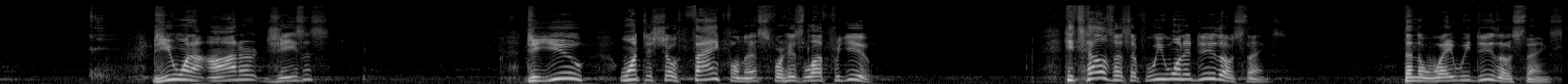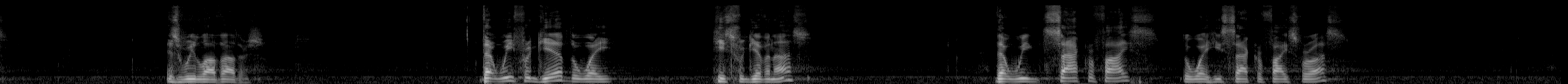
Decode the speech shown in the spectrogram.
Do you want to honor Jesus? Do you want to show thankfulness for his love for you. He tells us if we want to do those things, then the way we do those things is we love others. That we forgive the way he's forgiven us. That we sacrifice the way he sacrificed for us.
